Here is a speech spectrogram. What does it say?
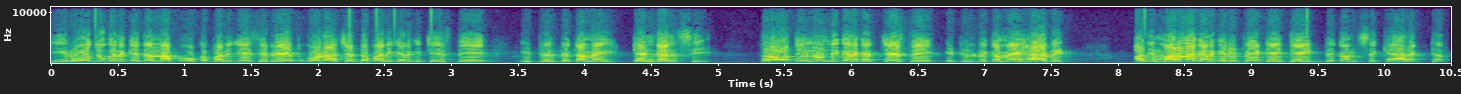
ఈ రోజు గనక ఏదన్నా ఒక పని చేసి రేపు కూడా చెడ్డ పని కనుక చేస్తే it will become a tendency తర్వాత ఎల్లుండి కనుక చేస్తే it will become a habit అది మరల కనుక రిపీట్ అయితే ఇట్ బికమ్స్ ఎ క్యారెక్టర్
